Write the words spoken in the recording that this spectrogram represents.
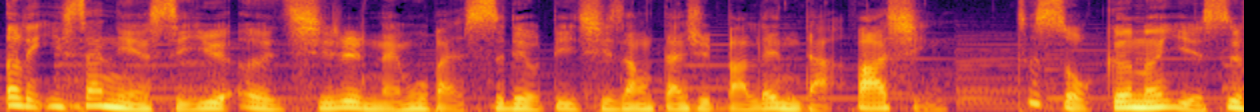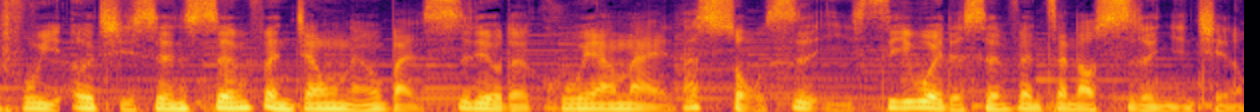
二零一三年十一月二十七日，乃木坂四六第七张单曲《Balenda》发行。这首歌呢，也是辅以二期生身份加入乃木坂四六的堀未央奈，他首次以 C 位的身份站到世人眼前哦。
